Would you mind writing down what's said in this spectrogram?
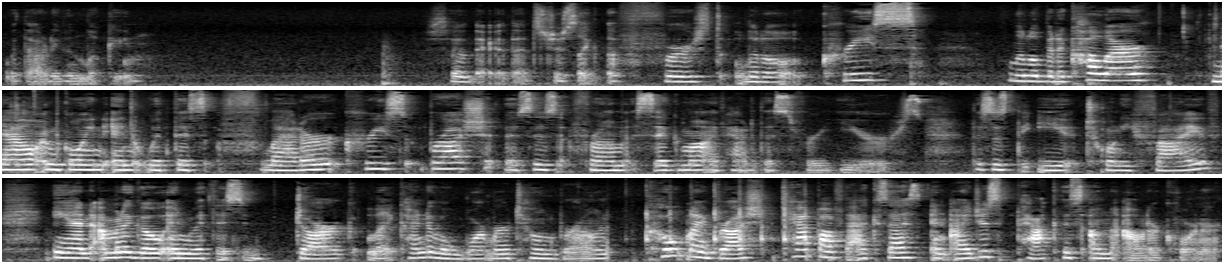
without even looking. So there, that's just like the first little crease, a little bit of color. Now I'm going in with this flatter crease brush. This is from Sigma. I've had this for years. This is the E25. And I'm going to go in with this dark, like kind of a warmer tone brown. Coat my brush, tap off the excess, and I just pack this on the outer corner.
